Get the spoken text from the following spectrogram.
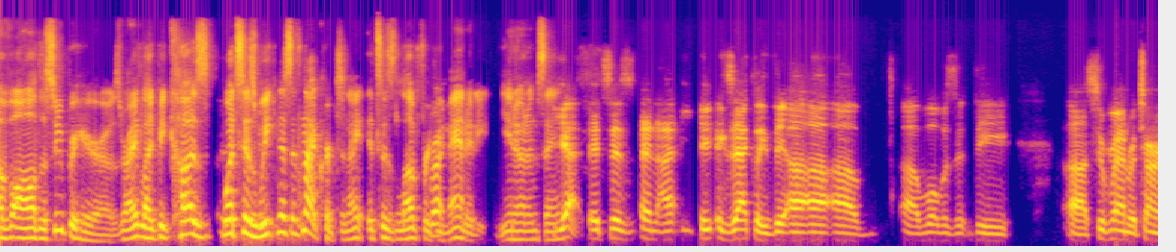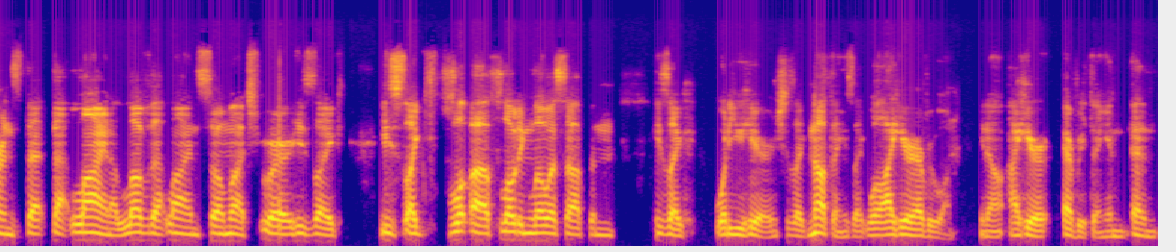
of all the superheroes, right? Like because what's his weakness? It's not kryptonite. It's his love for right. humanity. You know what I'm saying? Yeah, it's his, and I exactly the uh, uh, uh, what was it? The uh, Superman Returns. That that line, I love that line so much. Where he's like, he's like flo- uh, floating Lois up, and he's like, "What do you hear?" And she's like, "Nothing." He's like, "Well, I hear everyone. You know, I hear everything, and and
